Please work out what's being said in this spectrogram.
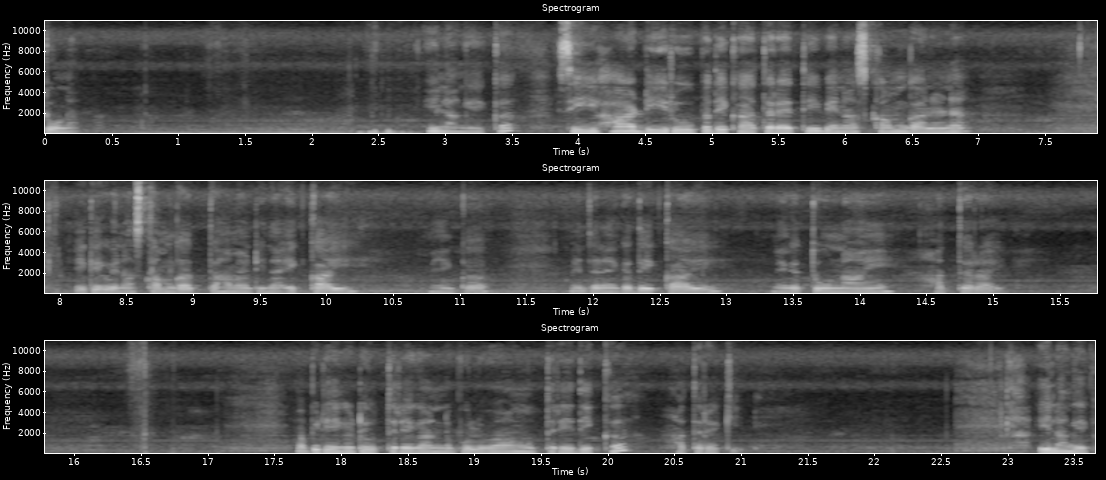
3 ඊළඟ එක C හා D රූප දෙක අතර ඇති වෙනස්කම් ගණන. ඒකේ වෙනස්කම් ගත්තාම ඇටින 1යි මේක. මෙතන එක 2යි මේක 3යි 4යි. අපිට ඒකට උත්තරය ගන්න පුළුවන් උත්තරේ දෙක හතරකි. ඊළඟ එක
